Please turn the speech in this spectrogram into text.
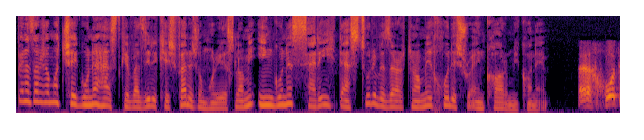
به نظر شما چگونه هست که وزیر کشور جمهوری اسلامی اینگونه سریح دستور وزارتنامه خودش رو انکار می‌کنه؟ خود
